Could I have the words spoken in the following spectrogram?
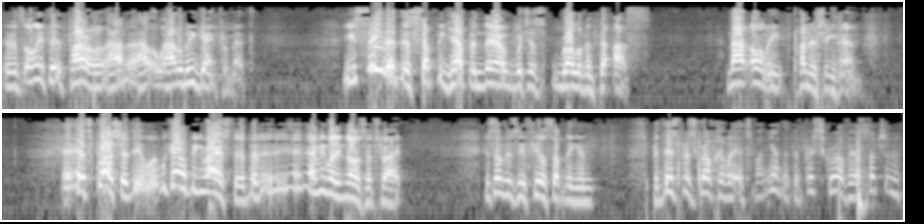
If it's only to Paro, how, do- how, how do we gain from it? You see that there's something happened there which is relevant to us. Not only punishing him. It's Pasha. We gotta bring rights to it, but uh, everybody knows it's right. Because sometimes you feel something in, but this Brisk Rav, it's manyan that the Brisk Rav has such an,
